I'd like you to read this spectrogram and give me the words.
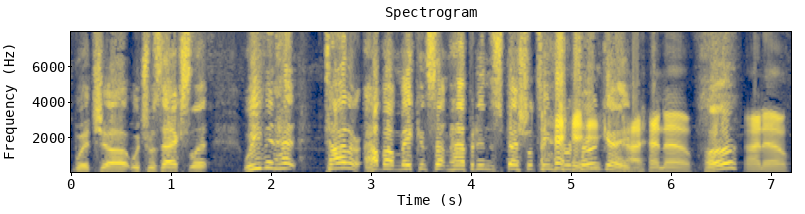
which uh, which was excellent. We even had Tyler. How about making something happen in the special teams return game? I, I know. Huh? I know.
